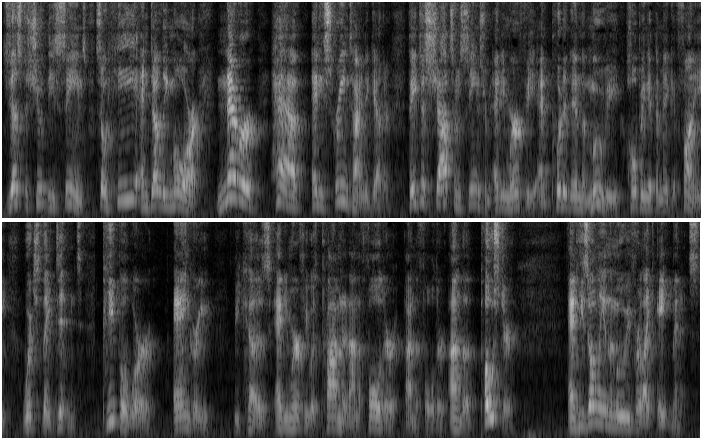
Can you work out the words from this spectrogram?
just to shoot these scenes. So he and Dudley Moore never have any screen time together. They just shot some scenes from Eddie Murphy and put it in the movie, hoping it to make it funny, which they didn't. People were angry because Eddie Murphy was prominent on the folder, on the folder, on the poster, and he's only in the movie for like eight minutes.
